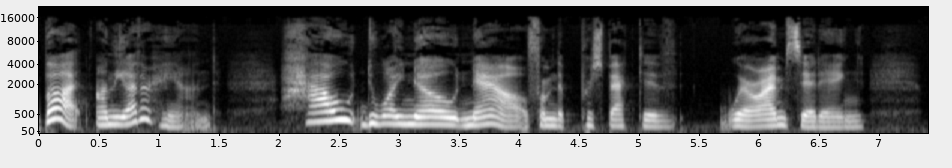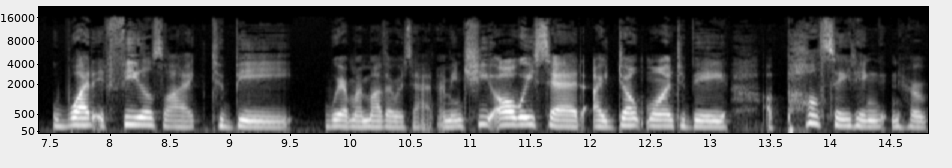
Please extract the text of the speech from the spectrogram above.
but on the other hand, how do I know now from the perspective where I'm sitting what it feels like to be where my mother was at. I mean, she always said, I don't want to be a pulsating in her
